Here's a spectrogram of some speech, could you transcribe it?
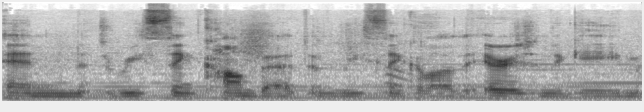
and rethink combat and rethink a lot of the areas in the game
